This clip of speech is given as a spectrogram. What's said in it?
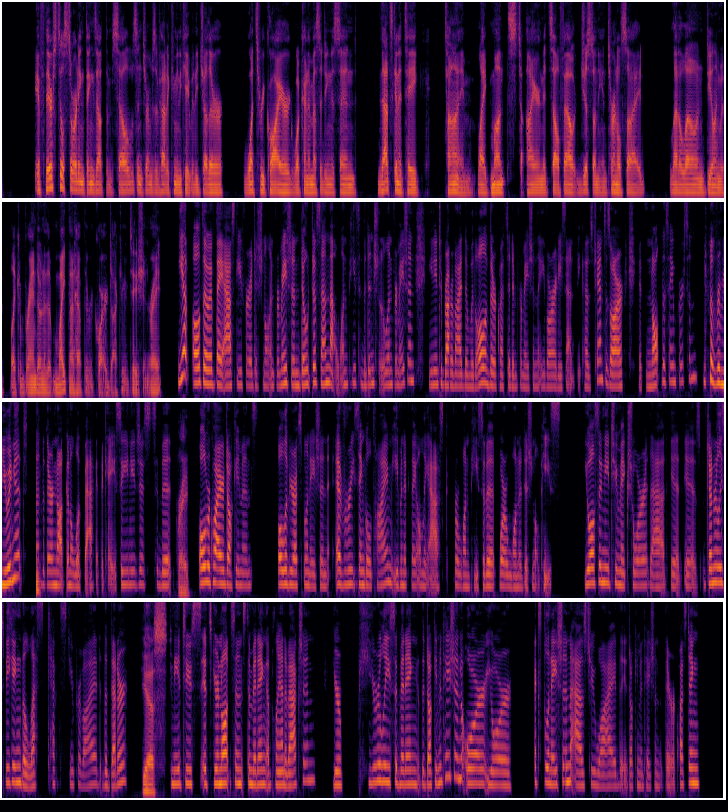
if they're still sorting things out themselves in terms of how to communicate with each other, what's required, what kind of messaging to send, that's going to take time, like months to iron itself out just on the internal side, let alone dealing with like a brand owner that might not have the required documentation, right? Yep. Also, if they ask you for additional information, don't just send that one piece of additional information. You need to provide them with all of the requested information that you've already sent because chances are it's not the same person reviewing it, but they're not going to look back at the case. So you need to just submit right. all required documents, all of your explanation every single time, even if they only ask for one piece of it or one additional piece. You also need to make sure that it is, generally speaking, the less text you provide, the better Yes. You need to, it's, you're not submitting a plan of action. You're purely submitting the documentation or your explanation as to why the documentation that they're requesting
